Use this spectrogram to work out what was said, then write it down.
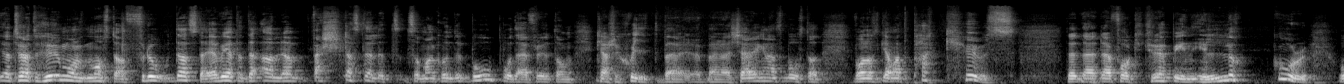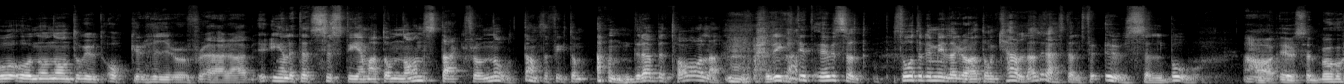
jag tror att humorn måste ha frodats där. Jag vet att det allra värsta stället som man kunde bo på där förutom kanske skitbärarkärringarnas bostad var något gammalt packhus hus. Där, där, där folk kröp in i luckor och, och någon tog ut ockerhyror för det här. Enligt ett system att om någon stack från notan så fick de andra betala. Mm. Riktigt uselt. Så till den milda grad att de kallade det här stället för Uselbo. Ja, Uselbo.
